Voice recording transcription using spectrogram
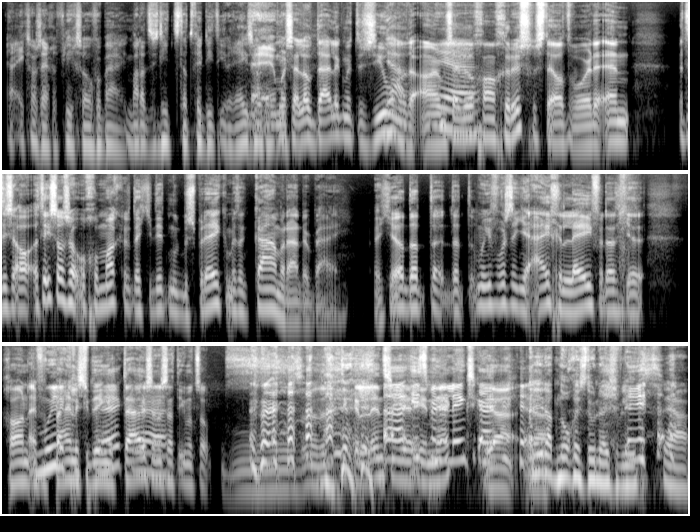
Ja, ik zou zeggen, vlieg zo voorbij. Maar dat is niet, dat vindt niet iedereen zo. Nee, maar ik. zij loopt duidelijk met de ziel Ja. onder de arm. Ja. Zij wil gewoon gerustgesteld worden. En het is, al, het is al zo ongemakkelijk dat je dit moet bespreken met een camera erbij. Weet je, dat, dat, dat moet je voorstellen je eigen leven. Dat je gewoon even Moeilijk pijnlijke gesprek, dingen thuis. ja. En dan staat iemand zo... met een dikke lens in Ah, je, in nek. links kijken. Ja, Kun je dat nog eens doen, alsjeblieft? Ja.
